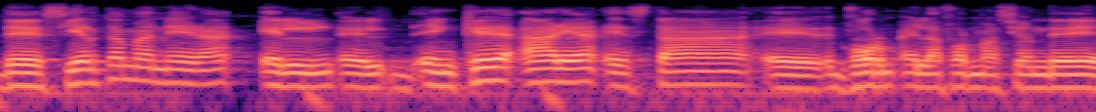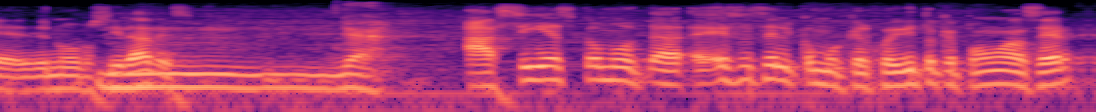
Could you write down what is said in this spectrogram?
de cierta manera el, en qué área está eh, la formación de, nubosidades. Mm, ya. Así es como, ah, ese es el, como que el jueguito que podemos hacer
